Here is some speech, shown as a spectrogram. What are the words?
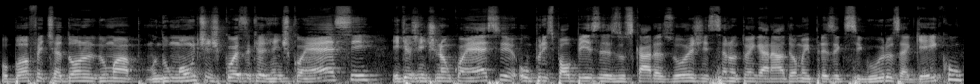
O Buffett é dono de, uma, de um monte de coisa que a gente conhece e que a gente não conhece. O principal business dos caras hoje, se eu não estou enganado, é uma empresa de seguros, é Geico.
